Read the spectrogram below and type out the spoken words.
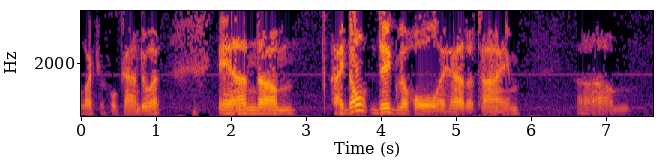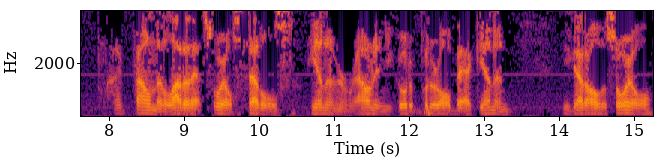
electrical conduit. And um, I don't dig the hole ahead of time. Um, I found that a lot of that soil settles in and around, and you go to put it all back in, and you got all the soil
